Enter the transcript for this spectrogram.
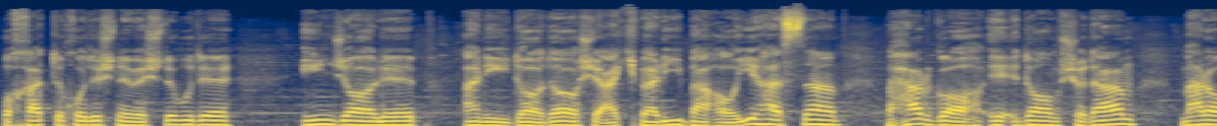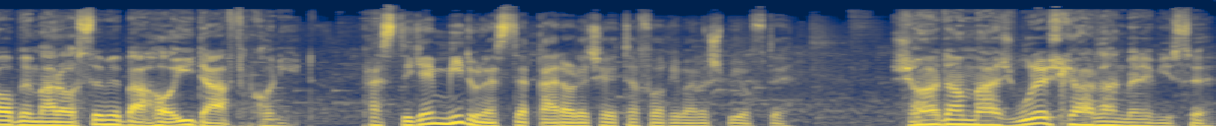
با خط خودش نوشته بوده این جالب علی داداش اکبری بهایی هستم و هرگاه اعدام شدم مرا به مراسم بهایی دفن کنید. پس دیگه می‌دونسته قراره چه اتفاقی براش بیفته. شاید هم مجبورش کردن بنویسه.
